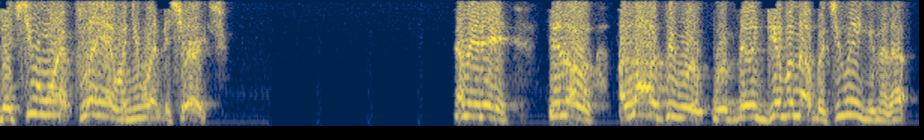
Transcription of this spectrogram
that you weren't playing when you went to church. I mean, they, you know, a lot of people were been giving up, but you ain't giving up.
